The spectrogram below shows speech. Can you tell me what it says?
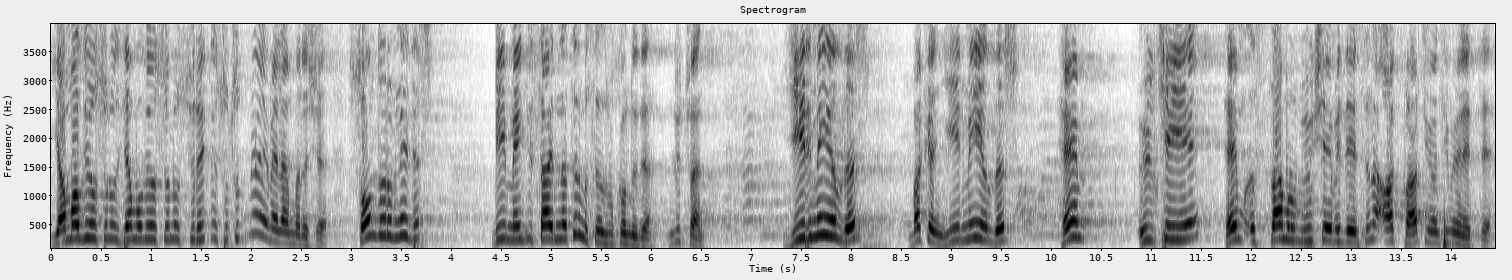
yamalıyorsunuz, yamalıyorsunuz, sürekli su tutmuyor ya Melan Barajı. Son durum nedir? Bir meclis aydınlatır mısınız bu konuda? Lütfen. 20 yıldır, bakın 20 yıldır hem ülkeyi hem İstanbul Büyükşehir Belediyesi'ni AK Parti yönetimi yönetti.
